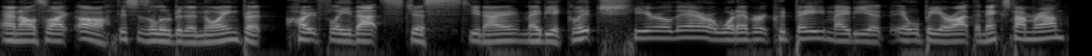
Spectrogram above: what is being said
And I was like, oh, this is a little bit annoying, but hopefully that's just, you know, maybe a glitch here or there or whatever it could be. Maybe it, it will be all right the next time around.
